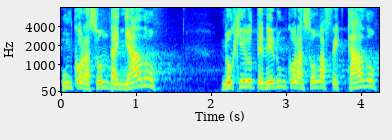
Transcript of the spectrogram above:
un corazón dañado, no quiero tener un corazón afectado,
